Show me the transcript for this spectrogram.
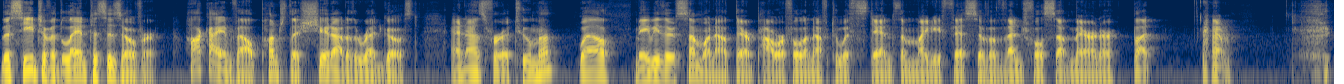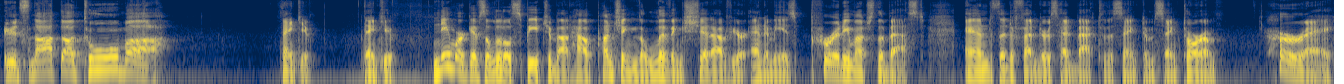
The siege of Atlantis is over. Hawkeye and Val punch the shit out of the Red Ghost. And as for Attuma, well, maybe there's someone out there powerful enough to withstand the mighty fists of a vengeful submariner, but It's not a tumor. Thank you. Thank you. Namor gives a little speech about how punching the living shit out of your enemy is pretty much the best, and the defenders head back to the Sanctum Sanctorum. Hooray!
